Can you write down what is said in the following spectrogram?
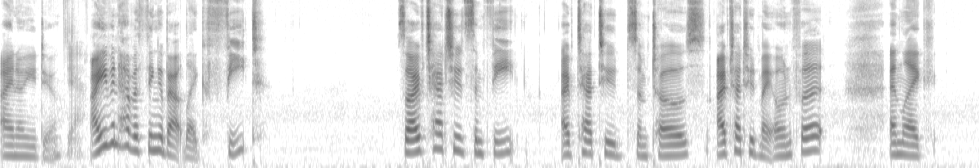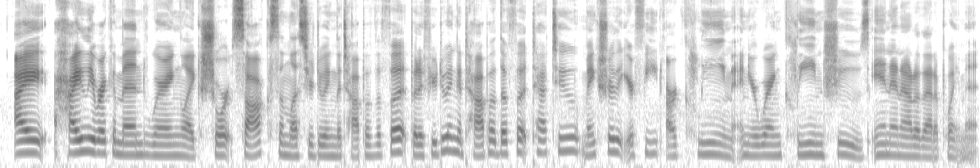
I know you do. Yeah. I even have a thing about like feet. So I've tattooed some feet. I've tattooed some toes. I've tattooed my own foot. And like I highly recommend wearing like short socks unless you're doing the top of the foot. But if you're doing a top of the foot tattoo, make sure that your feet are clean and you're wearing clean shoes in and out of that appointment.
